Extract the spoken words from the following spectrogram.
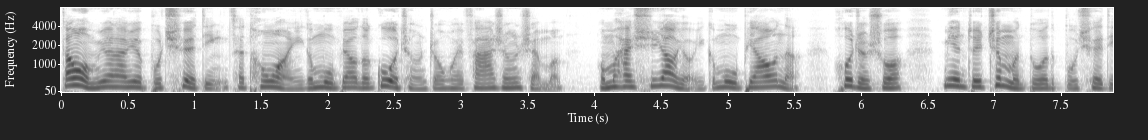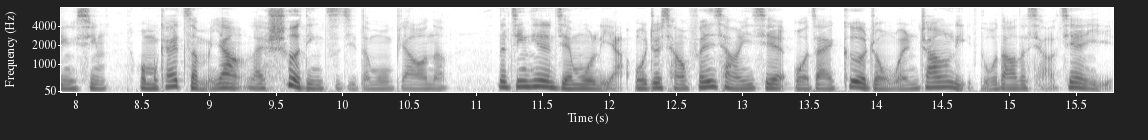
当我们越来越不确定在通往一个目标的过程中会发生什么，我们还需要有一个目标呢？或者说，面对这么多的不确定性？我们该怎么样来设定自己的目标呢？那今天的节目里啊，我就想分享一些我在各种文章里读到的小建议，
